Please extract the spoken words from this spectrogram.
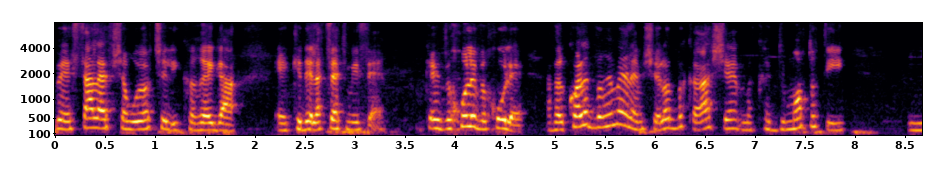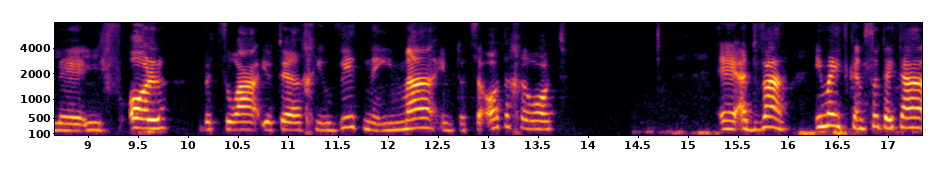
בסל האפשרויות שלי כרגע אה, כדי לצאת מזה? אוקיי? וכולי וכולי. אבל כל הדברים האלה הם שאלות בקרה שמקדמות אותי לפעול בצורה יותר חיובית, נעימה, עם תוצאות אחרות. אה, אדווה, אם ההתכנסות הייתה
